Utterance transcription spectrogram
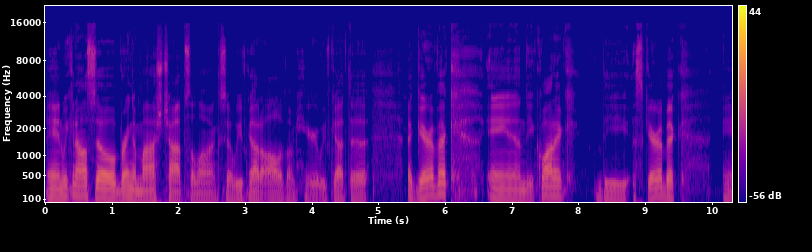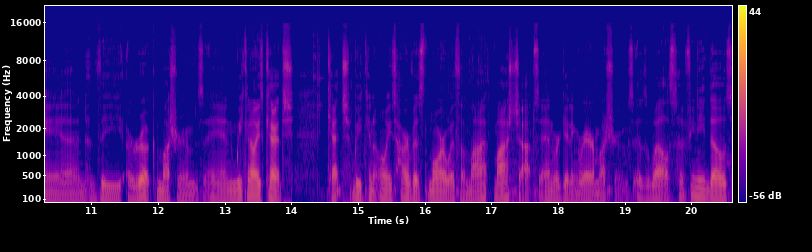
And we can also bring a Moschops along. So we've got all of them here. We've got the Aggeravic and the aquatic, the Ascerbic, and the Auric mushrooms. And we can always catch, catch, we can always harvest more with the Moschops. And we're getting rare mushrooms as well. So if you need those,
